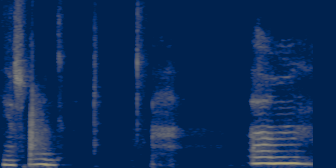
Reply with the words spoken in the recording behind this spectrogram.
Ja, spannend. Ähm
